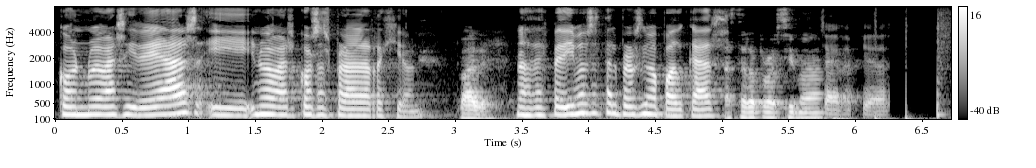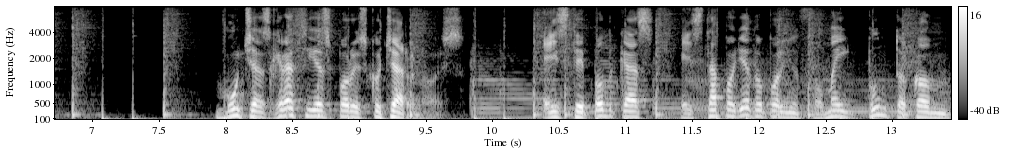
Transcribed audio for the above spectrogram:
con nuevas ideas y nuevas cosas para la región. Vale. Nos despedimos hasta el próximo podcast. Hasta la próxima. Muchas gracias. Muchas gracias por escucharnos. Este podcast está apoyado por Infomate.com,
